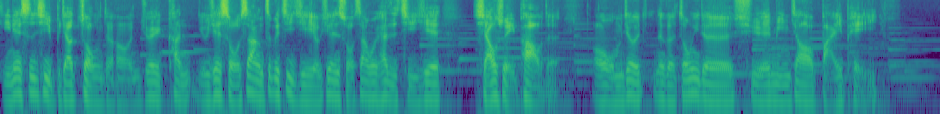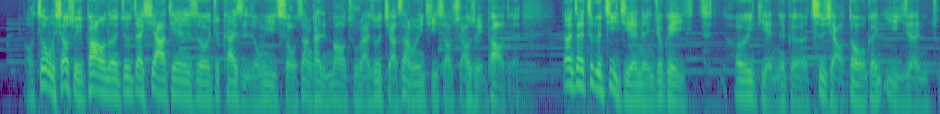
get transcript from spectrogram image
体内湿气比较重的哈，你就会看有些手上这个季节，有些人手上会开始起一些小水泡的哦。我们就那个中医的学名叫白培哦，这种小水泡呢，就在夏天的时候就开始容易手上开始冒出来，说脚上容易起小小水泡的。那在这个季节呢，你就可以喝一点那个赤小豆跟薏仁煮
